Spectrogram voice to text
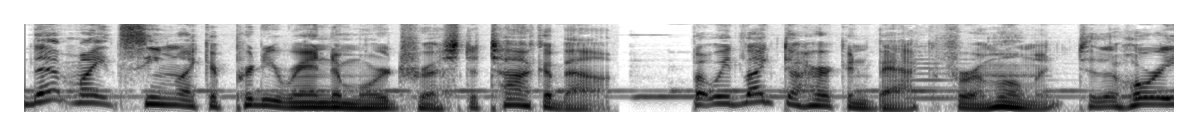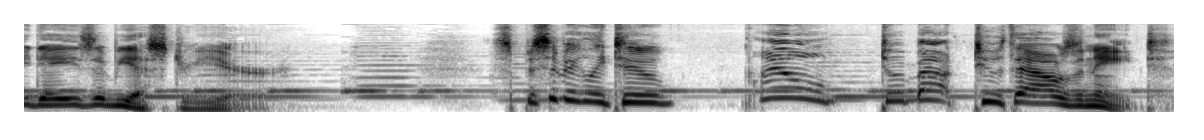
That might seem like a pretty random word for us to talk about, but we'd like to hearken back for a moment to the hoary days of yesteryear specifically to, well, to about 2008.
